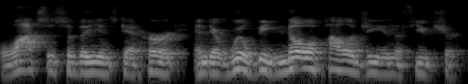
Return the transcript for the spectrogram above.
Lots of civilians get hurt, and there will be no apology in the future.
